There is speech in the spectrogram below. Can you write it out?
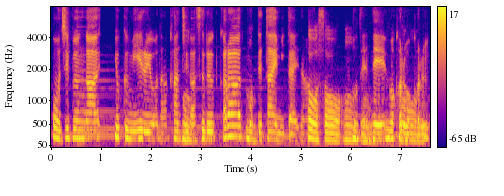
こう自分がよく見えるような感じがするから持ってたいみたいな。そうそう。そうだよね。わかるわかる。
